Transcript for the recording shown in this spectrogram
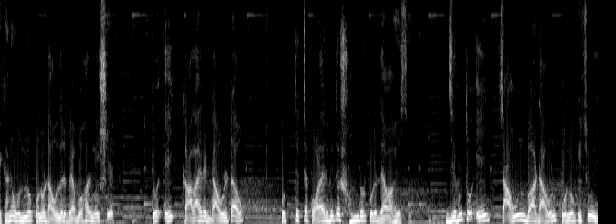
এখানে অন্য কোনো ডাউলের ব্যবহার নিষেধ। তো এই কালাইয়ের ডাউলটাও প্রত্যেকটা কড়াইয়ের ভিতর সুন্দর করে দেওয়া হয়েছে। যেহেতু এই চাউল বা ডাউল কোনো কিছুই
